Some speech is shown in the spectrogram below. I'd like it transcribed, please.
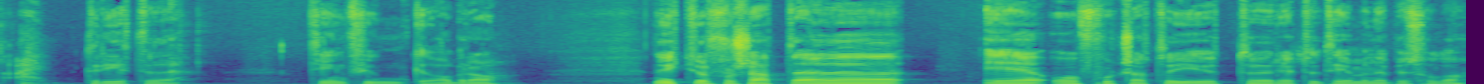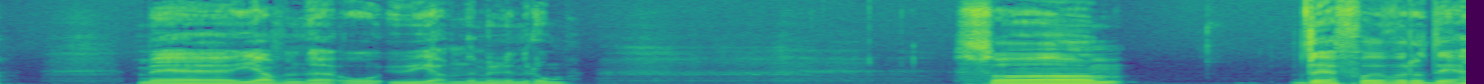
Nei, drit i det. Ting funker da bra. Nyttårsforsettet er å fortsette å gi ut Returtimen-episoder med jevne og ujevne mellomrom. Så det får være det.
